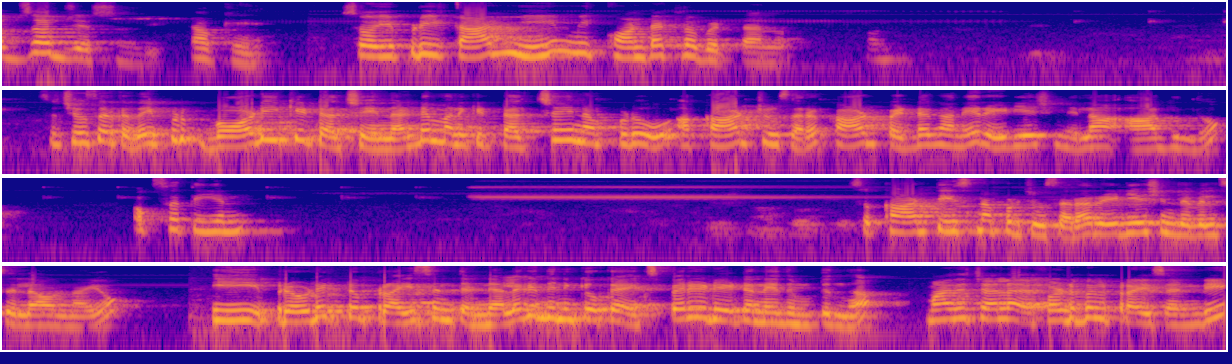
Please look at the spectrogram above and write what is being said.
అబ్జర్వ్ చేస్తుంది. ఓకే. సో ఇప్పుడు ఈ కార్డ్ని మీ కాంటాక్ట్లో పెట్టాను. సో చూసారు కదా ఇప్పుడు బాడీకి టచ్ అయింది? అంటే మనకి టచ్ అయినప్పుడు ఆ కార్డ్ చూసారా? కార్డ్ పెట్టగానే రేడియేషన్ ఎలా ఆగిందో? ఒకసారి తీయండి. సో కార్డ్ తీసినప్పుడు చూసారా? రేడియేషన్ లెవెల్స్ ఎలా ఉన్నాయో? ఈ ప్రోడక్ట్ ప్రైస్ ఎంత అండి? అలాగే దీనికి ఒక ఎక్స్పైరీ డేట్ అనేది ఉంటుందా? మాది చాలా అఫోర్డబుల్ ప్రైస్ అండి.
